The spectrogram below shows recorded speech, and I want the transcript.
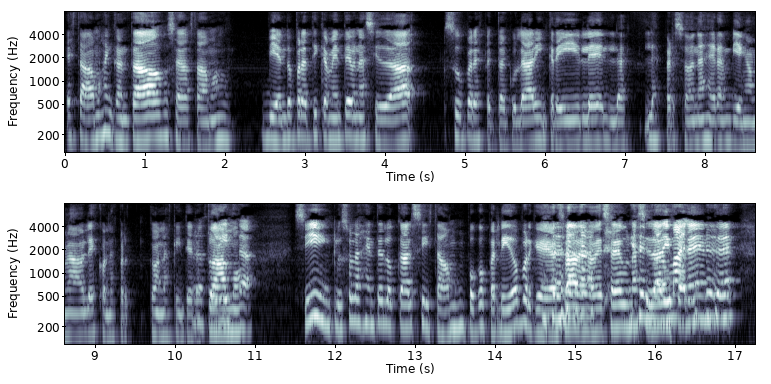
Estábamos encantados, o sea, estábamos viendo prácticamente una ciudad súper espectacular, increíble. Las, las personas eran bien amables con las, con las que interactuamos. Sí, incluso la gente local sí estábamos un poco perdidos porque, ¿sabes? A veces es una ciudad diferente,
